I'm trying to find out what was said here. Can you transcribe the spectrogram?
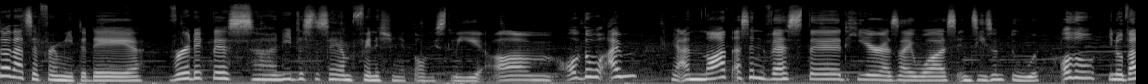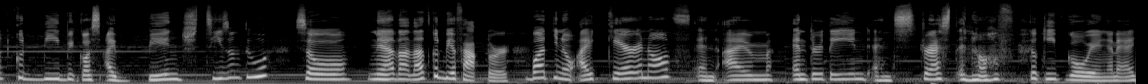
So that's it for me today. Verdict is, uh, needless to say, I'm finishing it obviously. Um, although I'm yeah, I'm not as invested here as I was in season 2. Although, you know, that could be because I binged season 2. So, yeah, that, that could be a factor. But, you know, I care enough and I'm entertained and stressed enough to keep going. And I,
